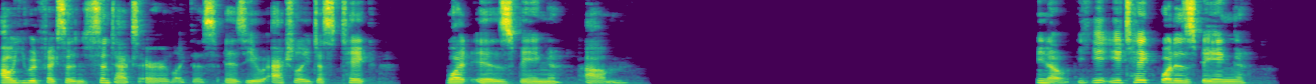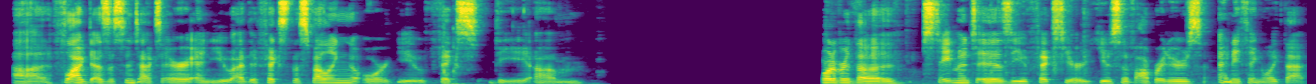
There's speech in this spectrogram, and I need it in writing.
how you would fix a syntax error like this is you actually just take what is being um, you know you, you take what is being uh, flagged as a syntax error and you either fix the spelling or you fix the um, whatever the statement is you fix your use of operators anything like that.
